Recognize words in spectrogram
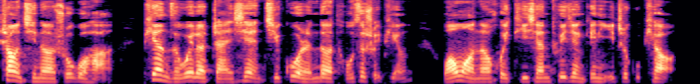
上期呢说过哈，骗子为了展现其过人的投资水平，往往呢会提前推荐给你一只股票，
